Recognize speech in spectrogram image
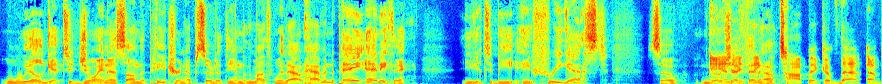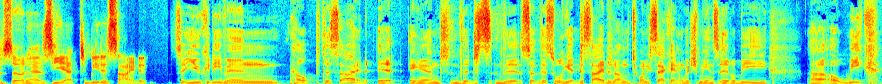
will get to join us on the patron episode at the end of the month without having to pay anything. You get to be a free guest. So go and check I that think out. the topic of that episode has yet to be decided so you could even help decide it. And the, the so this will get decided on the 22nd which means it'll be uh, a week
